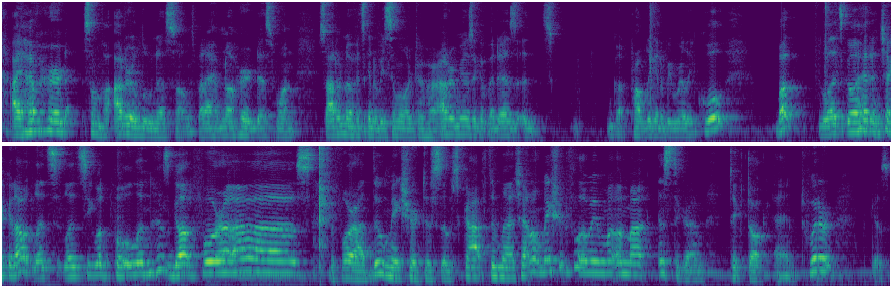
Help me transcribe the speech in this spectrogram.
I have heard some other Luna songs, but I have not heard this one. So I don't know if it's gonna be similar to her other music. If it is, it's got, probably gonna be really cool. But let's go ahead and check it out. Let's let's see what Poland has got for us. Before I do, make sure to subscribe to my channel. Make sure to follow me on my Instagram, TikTok, and Twitter because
